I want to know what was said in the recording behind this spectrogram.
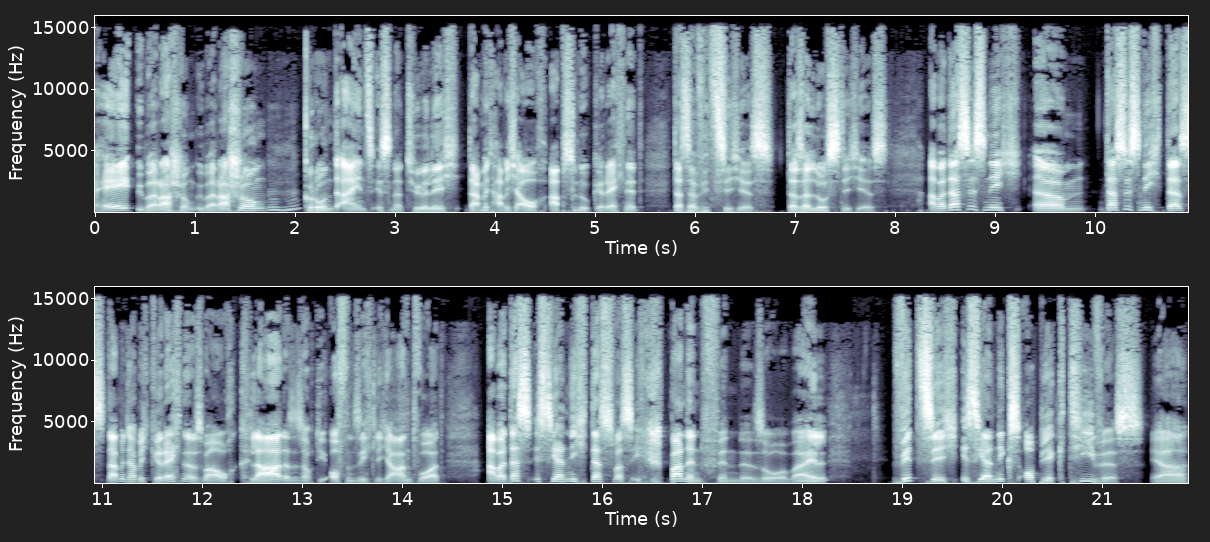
hey, Überraschung, Überraschung. Mhm. Grund eins ist natürlich, damit habe ich auch absolut gerechnet, dass er witzig ist, dass er lustig ist. Aber das ist nicht, ähm, das ist nicht das, damit habe ich gerechnet, das war auch klar, das ist auch die offensichtliche Antwort. aber das ist ja nicht das, was ich spannend finde, so, weil witzig ist ja nix Objektives, ja.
